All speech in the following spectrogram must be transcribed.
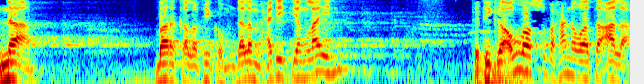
Nah, barakallahu fikum dalam hadis yang lain ketika Allah Subhanahu wa taala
